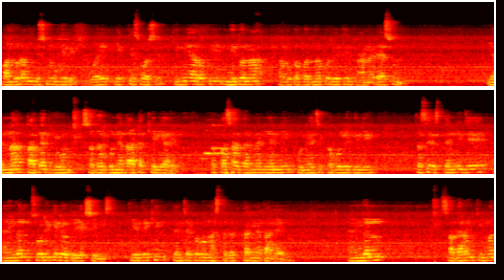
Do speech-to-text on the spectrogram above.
पांडुराम विष्णू गिरी वय एकतीस वर्ष. तिन्ही आरोपी निधोना तालुका बदनापूर येथील राहणारे असून यांना ताब्यात घेऊन सदर गुन्ह्यात अटक केली आहे. तपासादरम्यान यांनी गुन्ह्याची कबुली दिली. तसेच त्यांनी जे अँगल चोरी केले होते एकशे वीस ते देखील त्यांच्याकडून हस्तगत करण्यात आले आहे. अँगल साधारण किंमत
